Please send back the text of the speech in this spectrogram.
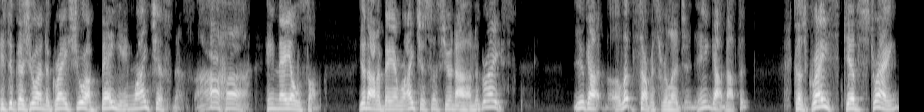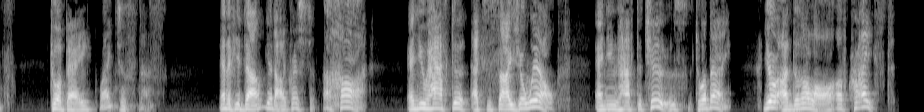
He said, because you're under grace, you're obeying righteousness. Aha. He nails them. You're not obeying righteousness, you're not under grace. You got a lip service religion. You ain't got nothing. Because grace gives strength to obey righteousness. And if you don't, you're not a Christian. Aha. And you have to exercise your will and you have to choose to obey. You're under the law of Christ.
